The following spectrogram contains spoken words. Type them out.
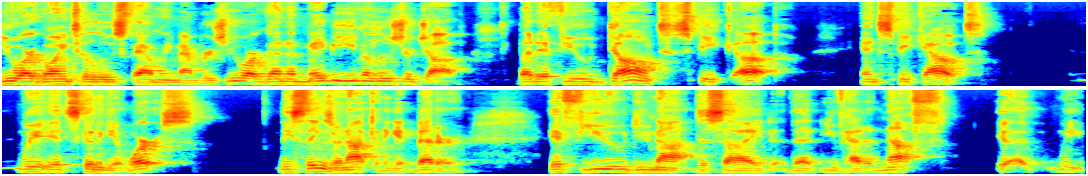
you are going to lose family members you are going to maybe even lose your job but if you don't speak up and speak out we, it's going to get worse these things are not going to get better if you do not decide that you've had enough we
